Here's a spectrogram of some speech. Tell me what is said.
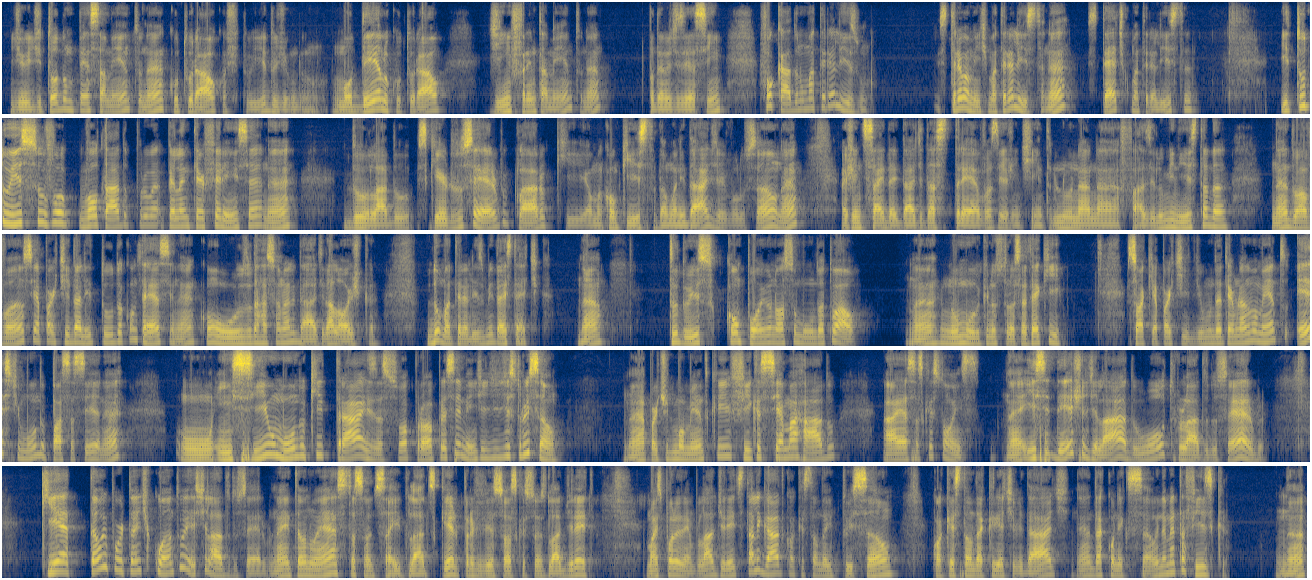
de, de todo um pensamento né? cultural constituído, de um, um modelo cultural de enfrentamento, né? podemos dizer assim, focado no materialismo, extremamente materialista, né? Estético materialista, e tudo isso vo voltado pela interferência né, do lado esquerdo do cérebro, claro que é uma conquista da humanidade, a evolução, né? A gente sai da idade das trevas e a gente entra no, na, na, fase iluminista da, né, do avanço e a partir dali tudo acontece, né? Com o uso da racionalidade, da lógica, do materialismo e da estética, né? Tudo isso compõe o nosso mundo atual, né, no mundo que nos trouxe até aqui. Só que a partir de um determinado momento, este mundo passa a ser, né, um, em si um mundo que traz a sua própria semente de destruição. Né, a partir do momento que fica se amarrado a essas questões. Né, e se deixa de lado o outro lado do cérebro, que é tão importante quanto este lado do cérebro. Né? Então não é a situação de sair do lado esquerdo para viver só as questões do lado direito, mas, por exemplo, o lado direito está ligado com a questão da intuição, com a questão da criatividade, né, da conexão e da metafísica. Né?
